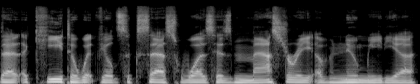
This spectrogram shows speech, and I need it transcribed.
that a key to Whitefield's success was his mastery of new media.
